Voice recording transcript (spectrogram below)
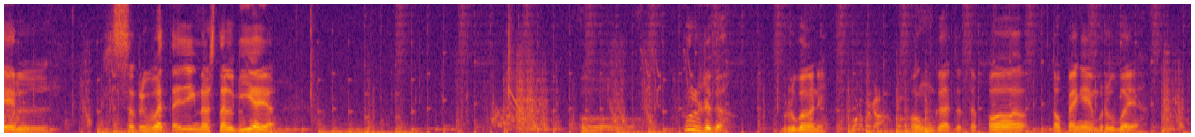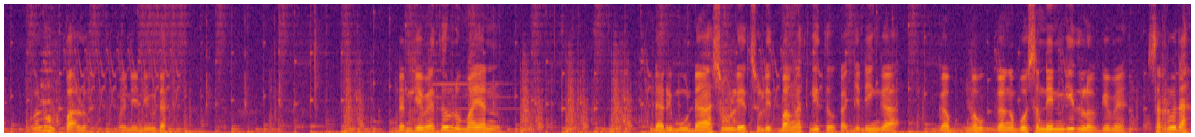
Gokil Seru banget aja nostalgia ya. Oh. Udah Berubah gak nih? Oh enggak tetap Oh topengnya yang berubah ya? Gue lupa loh Main ini udah. Dan gamenya tuh lumayan Dari mudah sulit Sulit banget gitu kak. Jadi nggak gak, gak, gak ngebosenin gitu loh gamenya. Seru dah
